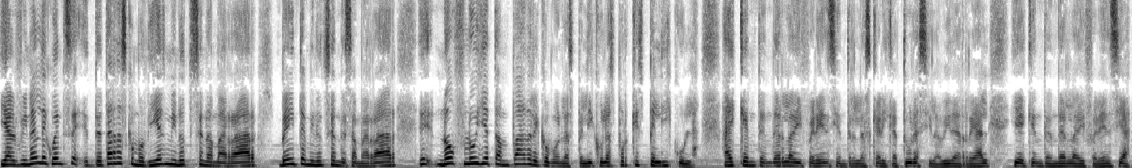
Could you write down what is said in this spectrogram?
y al final de cuentas eh, te tardas como 10 minutos en amarrar, 20 minutos en desamarrar, eh, no fluye tan padre como en las películas porque es película. Hay que entender la diferencia entre las caricaturas y la vida real y hay que entender la diferencia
